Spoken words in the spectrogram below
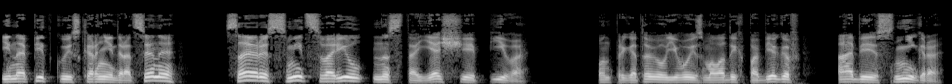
и напитку из корней драцены, Сайрес Смит сварил настоящее пиво. Он приготовил его из молодых побегов абиес нигра.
